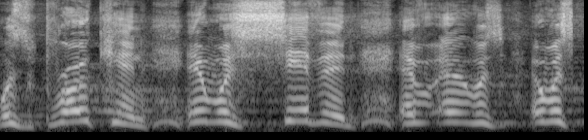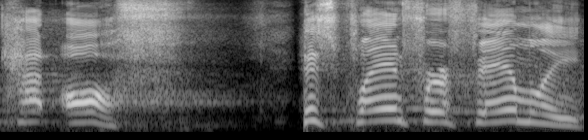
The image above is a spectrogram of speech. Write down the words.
was broken. It was severed, it, it was, it was cut off. His plan for a family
